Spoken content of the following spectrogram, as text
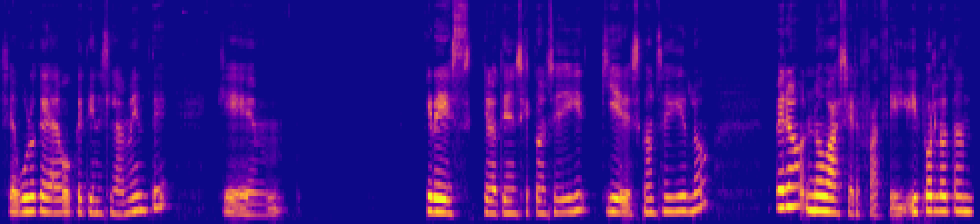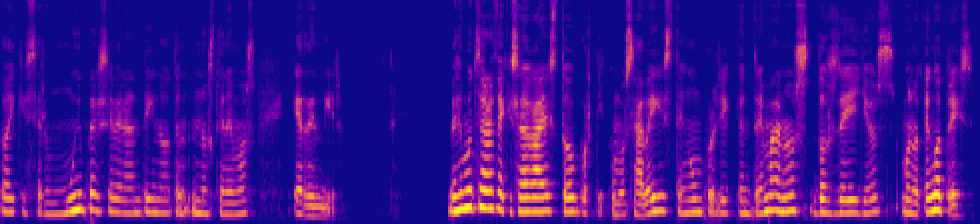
Seguro que hay algo que tienes en la mente que mm, crees que lo tienes que conseguir, quieres conseguirlo, pero no va a ser fácil y por lo tanto hay que ser muy perseverante y no nos tenemos que rendir. Me hace mucha gracia que salga esto porque como sabéis tengo un proyecto entre manos, dos de ellos, bueno tengo tres,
